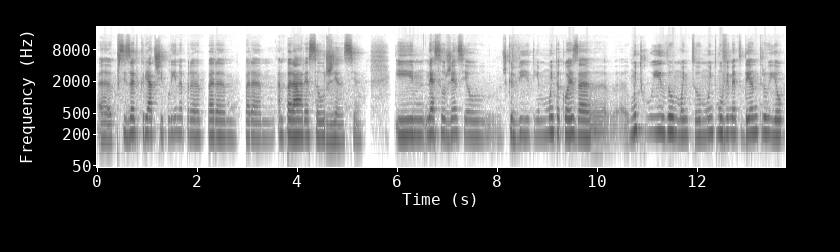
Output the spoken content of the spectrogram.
Uh, precisei de criar disciplina para, para, para amparar essa urgência. E nessa urgência eu escrevi tinha muita coisa muito ruído muito muito movimento dentro e eu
